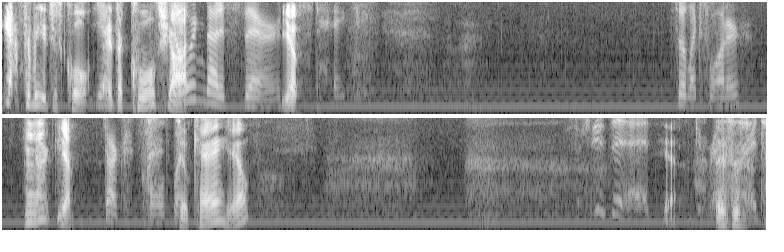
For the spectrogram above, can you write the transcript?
Yeah, for me, it's just cool. Yeah. It's a cool shot. Knowing that it's there. Yep. Just hanging. So it likes water. Mhm, dark. Yeah, Dark, cold, it's okay. Yep. Like, "Eh, eh, Yeah. This is it."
